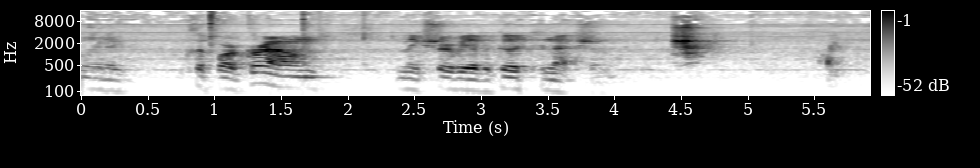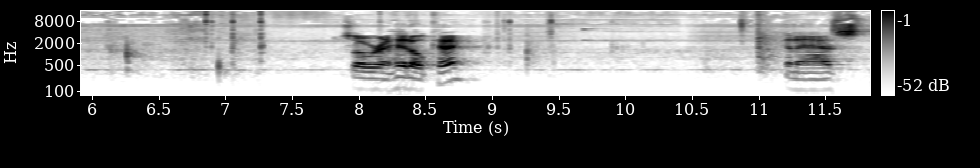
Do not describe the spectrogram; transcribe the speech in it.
We're going to clip our ground to make sure we have a good connection. So we're going to hit OK. Going to ask,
